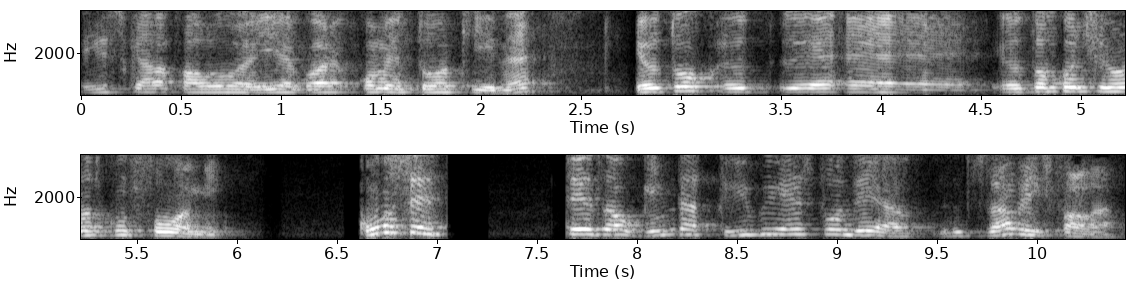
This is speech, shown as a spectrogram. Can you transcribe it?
isso que ela falou aí agora, comentou aqui, né? Eu tô, eu, é, é, eu tô continuando com fome. Com certeza alguém da tribo ia responder ela. Não precisava a gente falar.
